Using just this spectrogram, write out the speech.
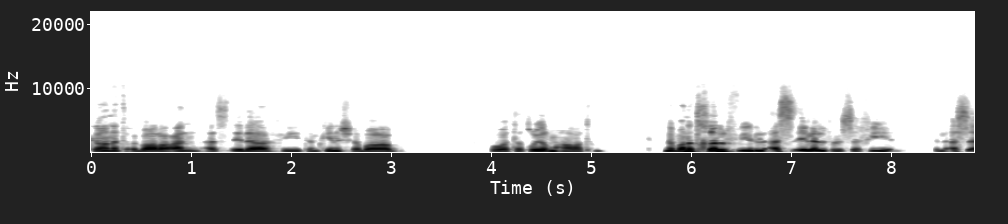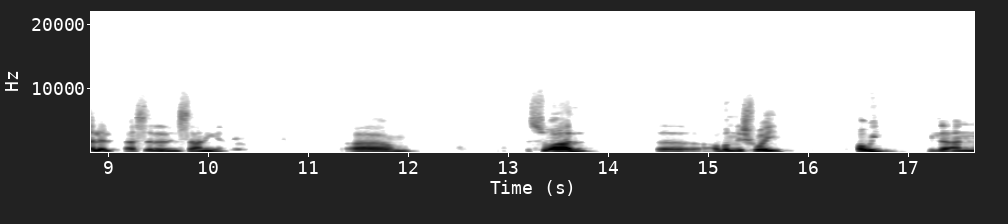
كانت عبارة عن أسئلة في تمكين الشباب وتطوير مهاراتهم. نبغى ندخل في الأسئلة الفلسفية. الأسئلة الأسئلة الإنسانية. السؤال آه، أظن شوي قوي لأن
